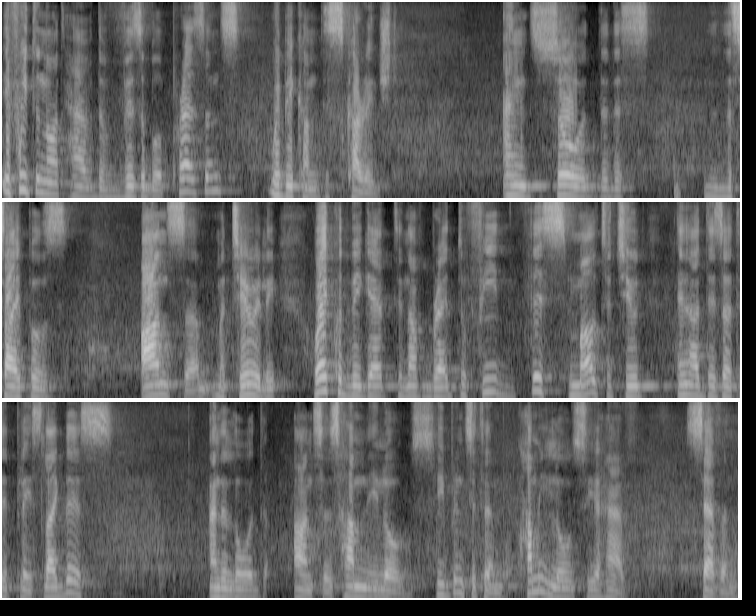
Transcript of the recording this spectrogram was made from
If we do not have the visible presence, we become discouraged. And so the, the disciples answer materially where could we get enough bread to feed this multitude in a deserted place like this? And the Lord answers, How many loaves? He brings it to him. How many loaves do you have? Seven.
